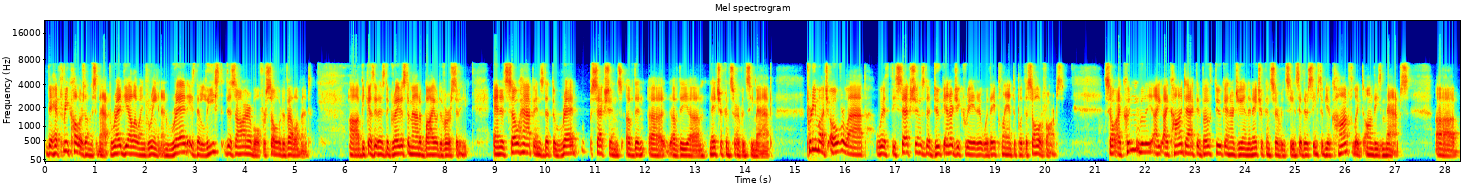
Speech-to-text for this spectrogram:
they have three colors on this map: red, yellow, and green. And red is the least desirable for solar development uh, because it has the greatest amount of biodiversity. And it so happens that the red sections of the uh, of the um, Nature Conservancy map pretty much overlap with the sections that Duke Energy created where they plan to put the solar farms. So I couldn't really. I, I, contacted both Duke Energy and the Nature Conservancy and said there seems to be a conflict on these maps. Uh,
